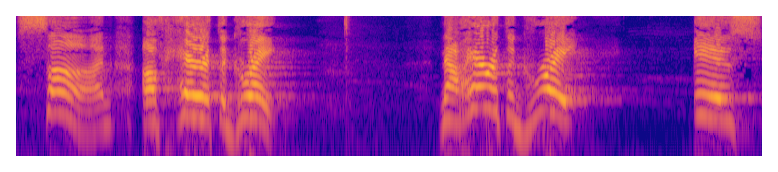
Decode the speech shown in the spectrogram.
son of Herod the Great. Now, Herod the Great is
